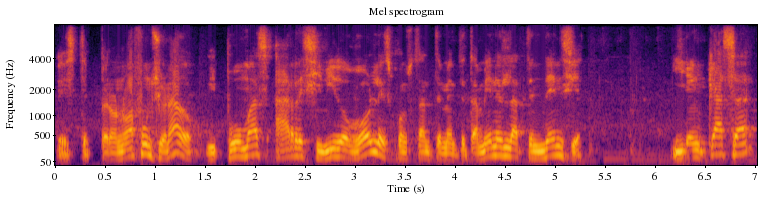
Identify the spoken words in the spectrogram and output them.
este, pero no ha funcionado. Y Pumas ha recibido goles constantemente, también es la tendencia. Y en casa,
